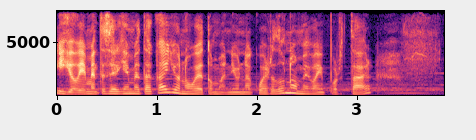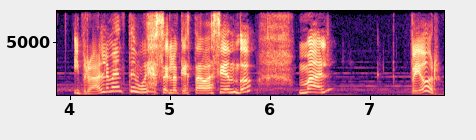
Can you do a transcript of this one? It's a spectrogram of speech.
Y obviamente si alguien me ataca, yo no voy a tomar ni un acuerdo, no me va a importar. Y probablemente voy a hacer lo que estaba haciendo mal, peor.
